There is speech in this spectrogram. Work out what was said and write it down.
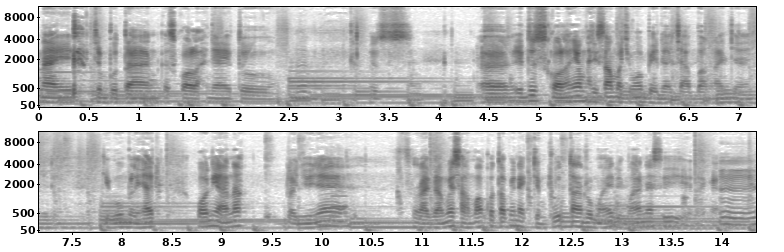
naik jemputan ke sekolahnya itu. Terus eh, itu sekolahnya masih sama cuma beda cabang aja jadi ibu melihat oh ini anak bajunya seragamnya sama kok tapi naik jemputan rumahnya di mana sih? Gitu kan. hmm.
